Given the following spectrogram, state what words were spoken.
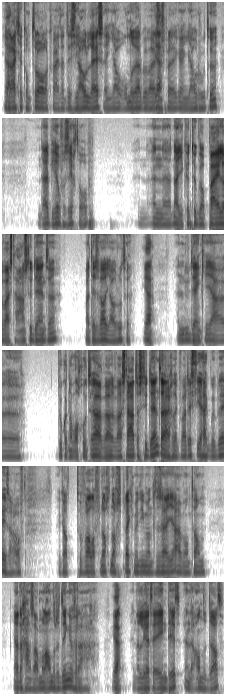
Je ja. raakt je controle kwijt. Dat is jouw les en jouw onderwerp bij wijze van spreken en jouw route. Daar heb je heel veel zicht op. En, en uh, nou, je kunt natuurlijk wel peilen waar staan studenten, maar het is wel jouw route. Ja. En nu denk je, ja... Uh, Doe ik het nog wel goed? Ja, waar, waar staat de student eigenlijk? Waar is die eigenlijk mee bezig? Of ik had toevallig vanochtend nog een gesprek met iemand en zei, ja, want dan, ja, dan gaan ze allemaal andere dingen vragen. Ja. En dan leert de een dit en de ander dat.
